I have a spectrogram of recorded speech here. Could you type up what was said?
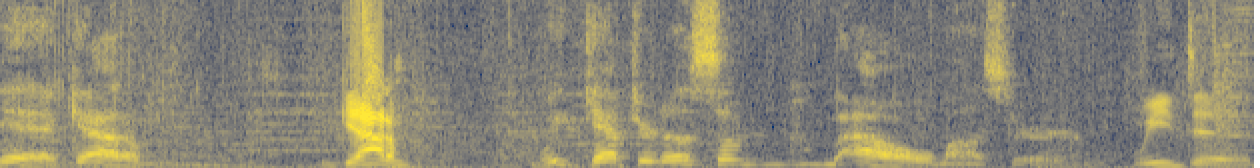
Yeah, got him. Got him. We captured us a owl monster. We did.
